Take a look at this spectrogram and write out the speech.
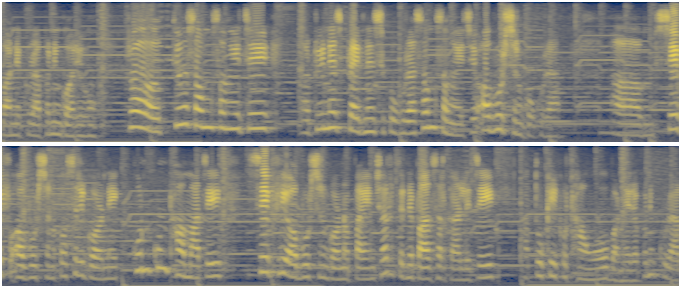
भन्ने कुरा पनि गऱ्यौँ र त्यो सँगसँगै चाहिँ टिनेज प्रेग्नेन्सीको कुरा सँगसँगै चाहिँ अबोर्सनको कुरा। सेफ अबोर्सन कसरी गर्ने कुन कुन ठाउँमा चाहिँ सेफली अबोर्सन गर्न पाइन्छ र त्यो नेपाल सरकारले चाहिँ तोकेको ठाउँ हो भनेर पनि कुरा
